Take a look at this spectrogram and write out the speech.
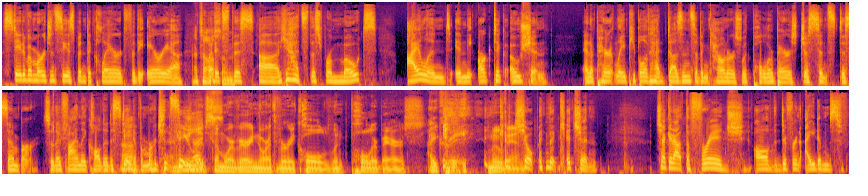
state of emergency has been declared for the area. That's awesome. But it's this, uh, yeah, it's this remote island in the Arctic Ocean. And apparently, people have had dozens of encounters with polar bears just since December. So they finally called it a state of I emergency. mean, you live somewhere very north, very cold. When polar bears I agree. move in, show up in the kitchen. Check it out, the fridge, all of the different items.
